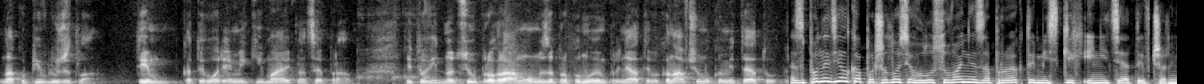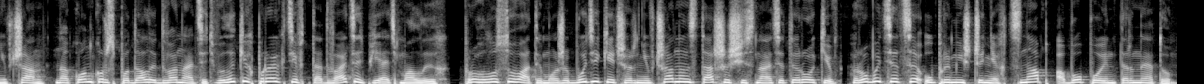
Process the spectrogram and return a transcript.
на купівлю житла. Тим категоріям, які мають на це право. Відповідно, цю програму ми запропонуємо прийняти виконавчому комітету. З понеділка почалося голосування за проекти міських ініціатив чернівчан. На конкурс подали 12 великих проєктів та 25 малих. Проголосувати може будь-який чернівчанин старше 16 років. Робиться це у приміщеннях ЦНАП або по інтернету.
